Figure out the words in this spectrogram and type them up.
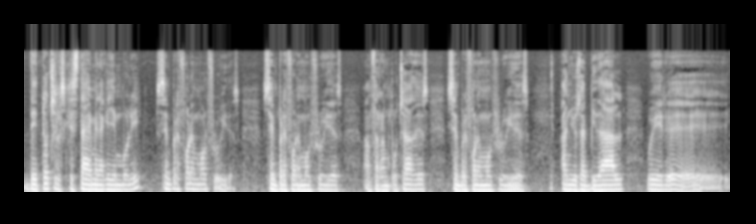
de tots els que estàvem en aquell embolic sempre foren molt fluides. Sempre foren molt fluides amb Ferran Puigades, sempre foren molt fluides amb Josep Vidal. Vull dir, eh,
